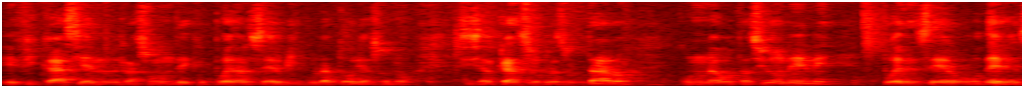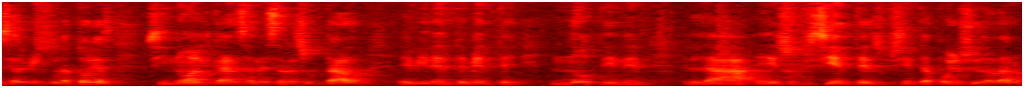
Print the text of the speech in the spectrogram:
eficacia en razón de que puedan ser vinculatorias o no. Si se alcanza un resultado, con una votación N pueden ser o deben ser vinculatorias. Si no alcanzan ese resultado, evidentemente no tienen la, eh, suficiente, el suficiente apoyo ciudadano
